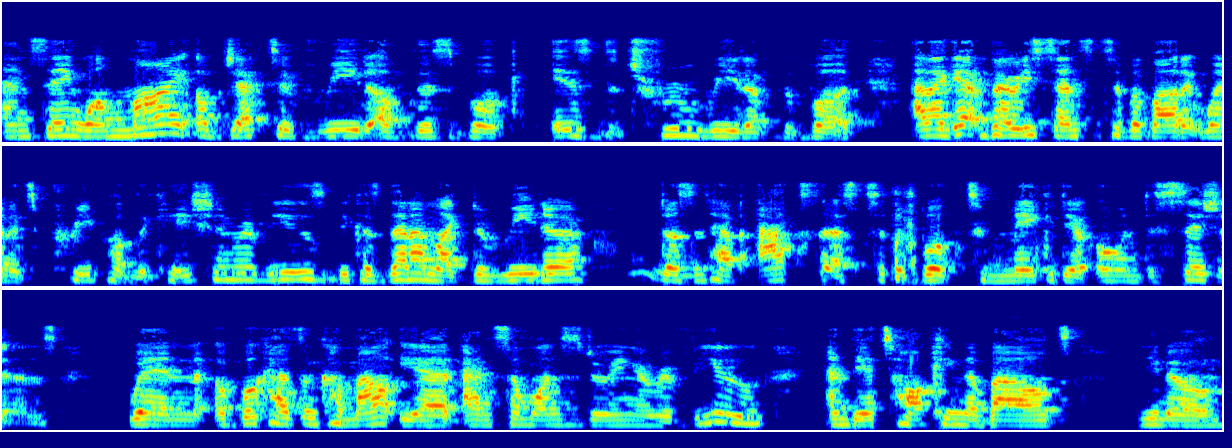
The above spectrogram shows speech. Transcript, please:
and saying well my objective read of this book is the true read of the book. And i get very sensitive about it when it's pre-publication reviews because then i'm like the reader doesn't have access to the book to make their own decisions when a book hasn't come out yet and someone's doing a review and they're talking about, you know,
